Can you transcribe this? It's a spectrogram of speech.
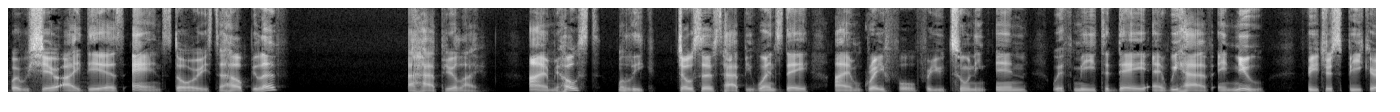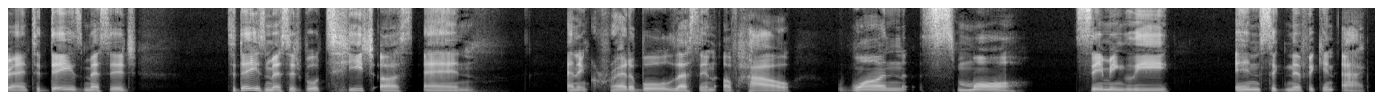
where we share ideas and stories to help you live a happier life. I am your host, Malikee Josephs. Happy Wednesday. I am grateful for you tuning in with me today, and we have a new featured speaker. And today's message, today's message will teach us an an incredible lesson of how one small, seemingly insignificant act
